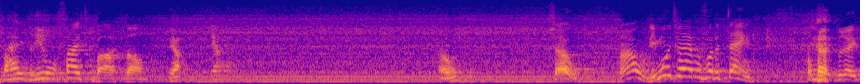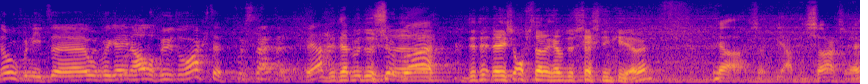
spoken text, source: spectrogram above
bij 350 bar dan. Ja. Oh. Zo. Nou, die moeten we hebben voor de tank. Om dit breekt over niet, eh hoeven we geen half uur te wachten. Voor starten. Ja, Dit hebben we dus, Zo eh, klaar. dit, deze opstelling hebben we dus 16 keer, hè? Ja, zo, ja bizar zeg.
